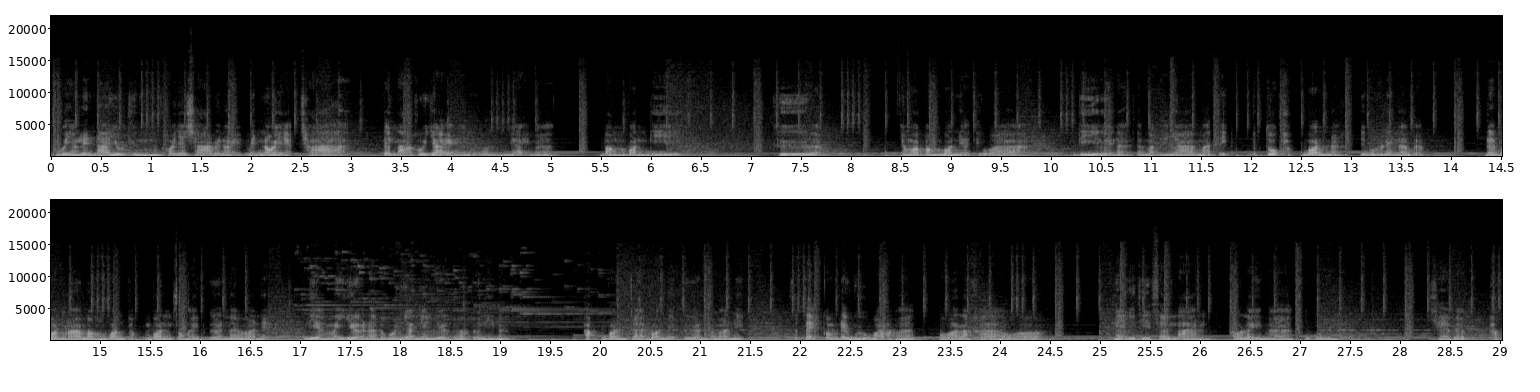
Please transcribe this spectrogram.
ถือว่ายังเล่นได้อยู่ถึงเขาจะช้าไปหน่อย ไม่หน่อยอะช้า แต่ล่างเขาใหญ่นะทุกคนใหญ่มากบังบอลดี คือแบบจังหวะบังบอลเนี่ยถือว่าดีเลยนะสำหรับย่ามาติกเป็นตัวพักบอลนะ ที่ผมเล่นนะแบบ ได้บอลมาบางบอลพักบอลส่งให้เพื่อนอะไรประมาณนี้เลี้ยงไม่เยอะนะทุกคนอย่าเลี้ยงเยอะสำหรับตัวนี้นะพักบอลจ่ายบอลให้เพื่อนประมาณนี้สแต็กก็ไม่ได้บือหวามาก เพราะว่าราคาเขาก็เนี่ยอยู่ที่แสนล้านเอาอะไรมากทุกคน แค่แบบพัก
